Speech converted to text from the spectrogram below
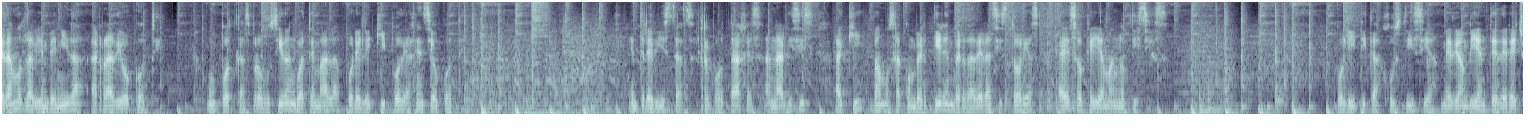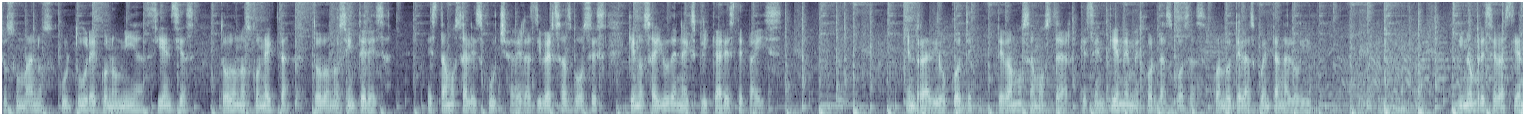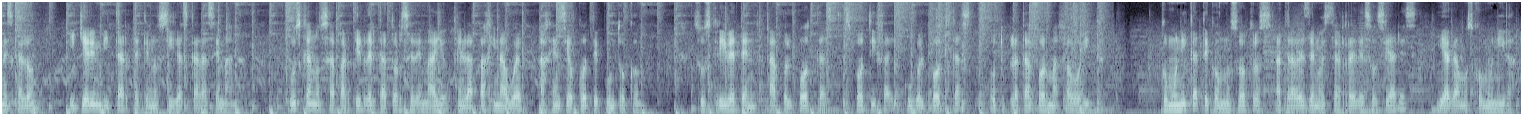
Te damos la bienvenida a Radio Ocote, un podcast producido en Guatemala por el equipo de Agencia Ocote. Entrevistas, reportajes, análisis, aquí vamos a convertir en verdaderas historias a eso que llaman noticias. Política, justicia, medio ambiente, derechos humanos, cultura, economía, ciencias, todo nos conecta, todo nos interesa. Estamos a la escucha de las diversas voces que nos ayuden a explicar este país. En Radio Cote te vamos a mostrar que se entienden mejor las cosas cuando te las cuentan al oído. Mi nombre es Sebastián Escalón y quiero invitarte a que nos sigas cada semana. Búscanos a partir del 14 de mayo en la página web agenciaocote.com. Suscríbete en Apple Podcast, Spotify, Google Podcast o tu plataforma favorita. Comunícate con nosotros a través de nuestras redes sociales y hagamos comunidad.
